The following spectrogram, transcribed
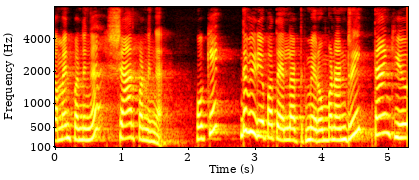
கமெண்ட் பண்ணுங்கள் ஷேர் பண்ணுங்கள் ஓகே இந்த வீடியோ பார்த்த எல்லாத்துக்குமே ரொம்ப நன்றி. தேங்க்யூ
